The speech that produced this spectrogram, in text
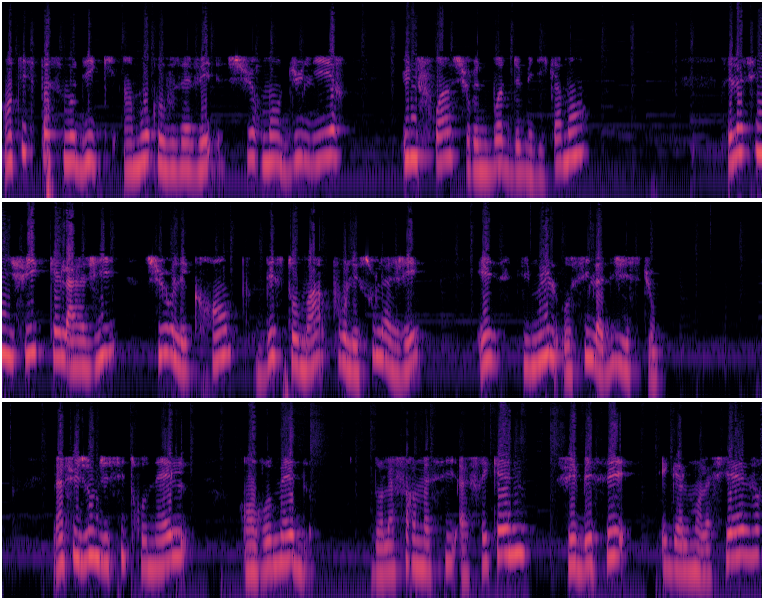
Antispasmodique, un mot que vous avez sûrement dû lire une fois sur une boîte de médicaments. Cela signifie qu'elle agit sur les crampes d'estomac pour les soulager et stimule aussi la digestion. L'infusion du citronnelle en remède dans la pharmacie africaine fait baisser également la fièvre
